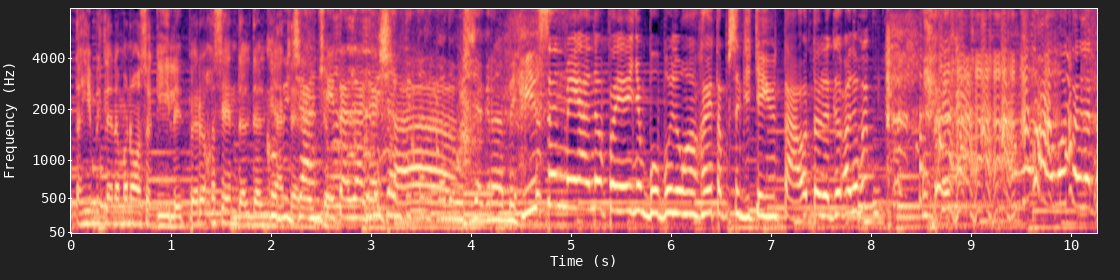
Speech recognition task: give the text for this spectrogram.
tahimik lang naman ako sa gilid. Pero kasi ang daldal niya, Komedyante talaga siya. Komedyante talaga daw siya, grabe. Minsan may ano pa yan, yung bubulungan kayo tapos nandiyan yung tao talagang ano mo. Mukha mo talaga.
